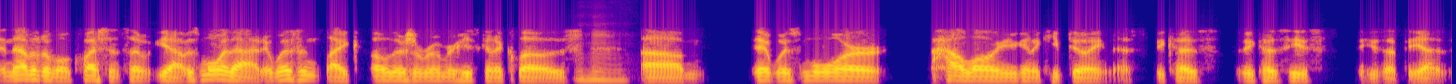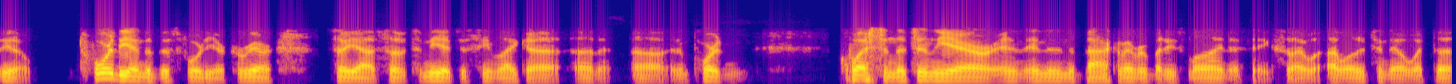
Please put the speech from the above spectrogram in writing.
inevitable question. So yeah, it was more that it wasn't like oh, there's a rumor he's going to close. Mm-hmm. Um, it was more how long are you going to keep doing this because because he's he's at the end, you know, toward the end of this 40 year career. So yeah, so to me it just seemed like a, a uh, an important question that's in the air and, and, in the back of everybody's mind. I think so. I, w- I wanted to know what the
